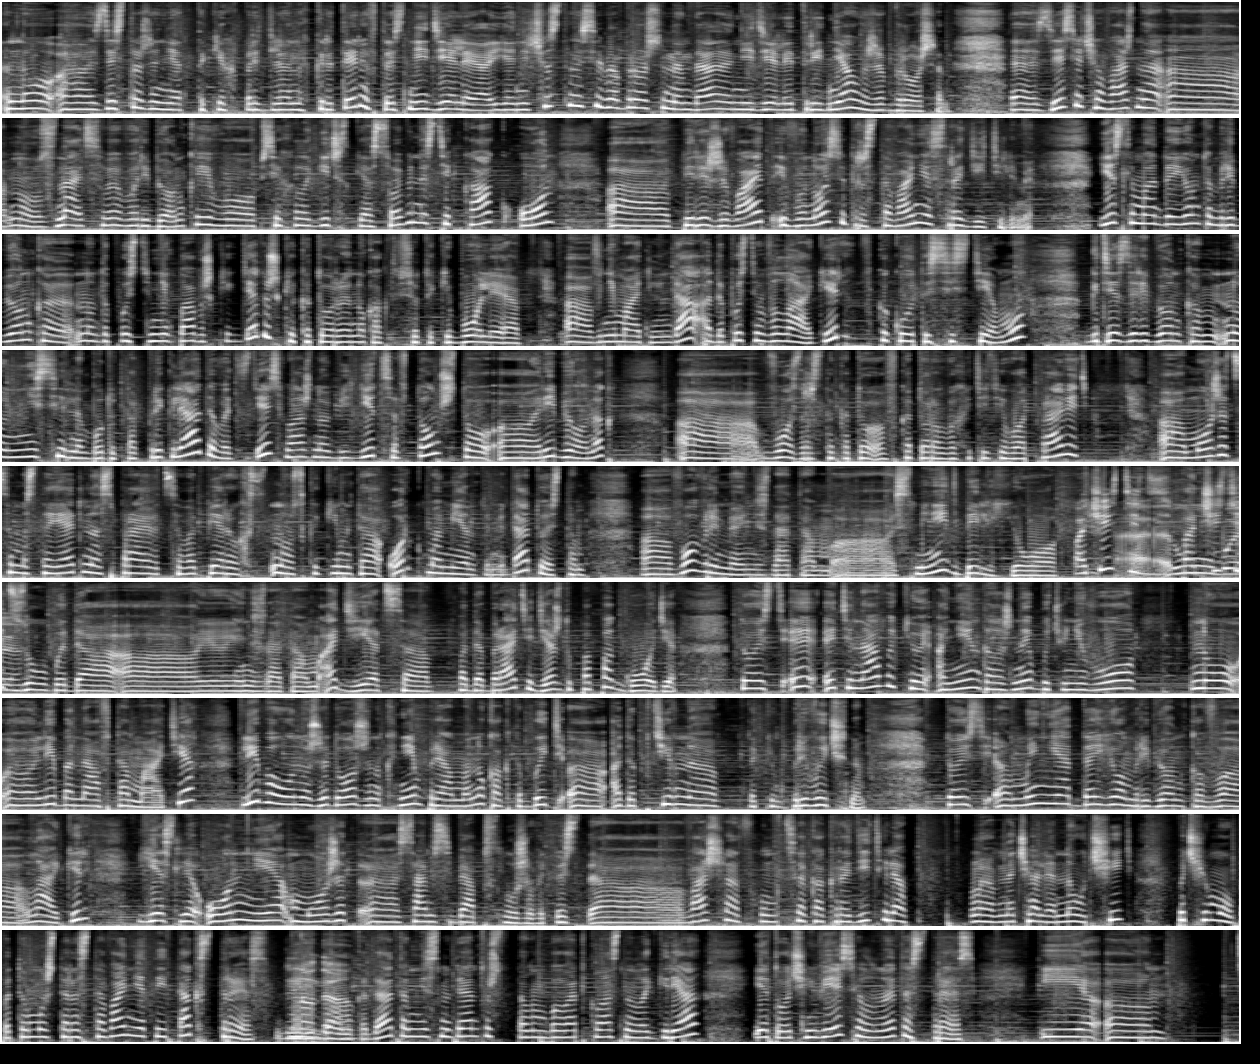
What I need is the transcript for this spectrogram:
Ну, а здесь тоже нет таких определенных критериев. То есть неделя я не чувствую себя брошенным, да, недели три дня уже брошен. Э, здесь очень важно а, ну, знать своего ребенка, его психологические особенности, как он а, переживает и выносит расставание с родителями. Если мы отдаем там ребенка, ну, допустим, не к бабушке, к дедушке, которые, ну, как-то все-таки более а, внимательны, да, а, допустим, в лагерь, в какую-то систему, где за ребенком, ну, не сильно будут так приглядывать, здесь здесь важно убедиться в том, что э, ребенок э, возраста, в котором вы хотите его отправить, э, может самостоятельно справиться, во-первых, ну, с какими-то орг-моментами, да, то есть там э, вовремя, не знаю, там э, сменить белье, почистить э, зубы, почистить зубы, да, э, я не знаю, там одеться, подобрать одежду по погоде. То есть э, эти навыки, они должны быть у него ну, э, либо на автомате, либо он уже должен к ним прямо, ну, как-то быть э, адаптивно таким привычным. То есть э, мы не отдаем ребенка в лагерь, если он не может сам себя обслуживать. То есть ваша функция как родителя вначале научить. Почему? Потому что расставание это и так стресс для ну, ребенка, да. да, там несмотря на то, что там бывают классные лагеря, и это очень весело, но это стресс. И э,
